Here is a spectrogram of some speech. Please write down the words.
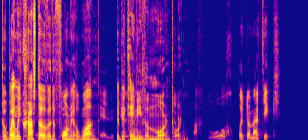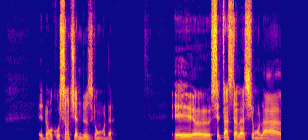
But when we crossed over to Formula One, it became even more important. Et donc au centième de seconde. Et cette installation-là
